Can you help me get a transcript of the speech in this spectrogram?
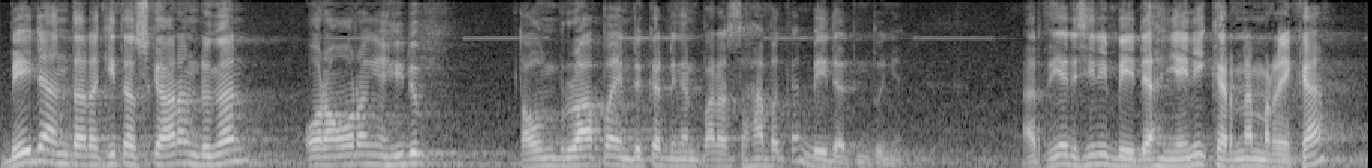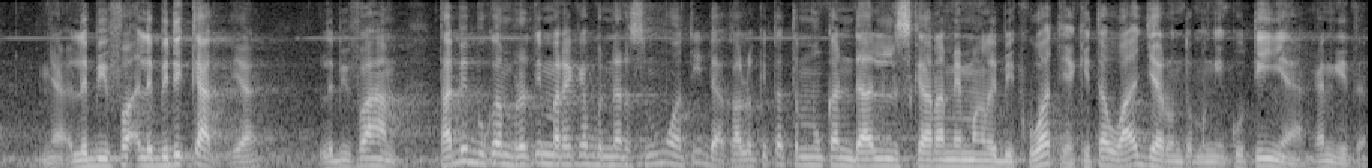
Beda antara kita sekarang dengan orang-orang yang hidup tahun berapa yang dekat dengan para sahabat kan beda tentunya. Artinya di sini bedanya ini karena mereka ya, lebih lebih dekat ya, lebih faham. Tapi bukan berarti mereka benar semua tidak. Kalau kita temukan dalil sekarang memang lebih kuat ya kita wajar untuk mengikutinya kan gitu.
